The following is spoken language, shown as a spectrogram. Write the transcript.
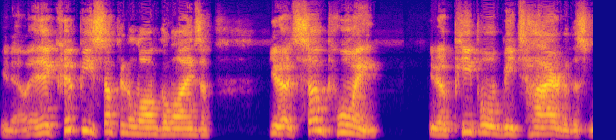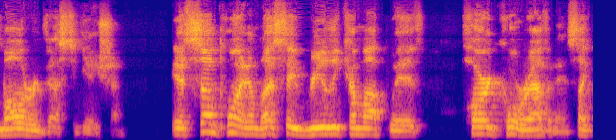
you know, and it could be something along the lines of, you know, at some point, you know, people will be tired of this Mueller investigation. At some point, unless they really come up with hardcore evidence, like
